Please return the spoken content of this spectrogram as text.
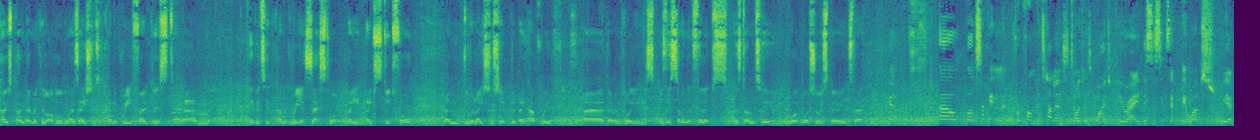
post pandemic, a lot of organisations have kind of refocused, um, pivoted, kind of reassessed what they, they've stood for and the relationship that they have with uh, their employees. Is this something that Philips has done too? What, what's your experience there? Yeah. Uh, well, talking from the talent intelligence point of view, right? This is exactly what we are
